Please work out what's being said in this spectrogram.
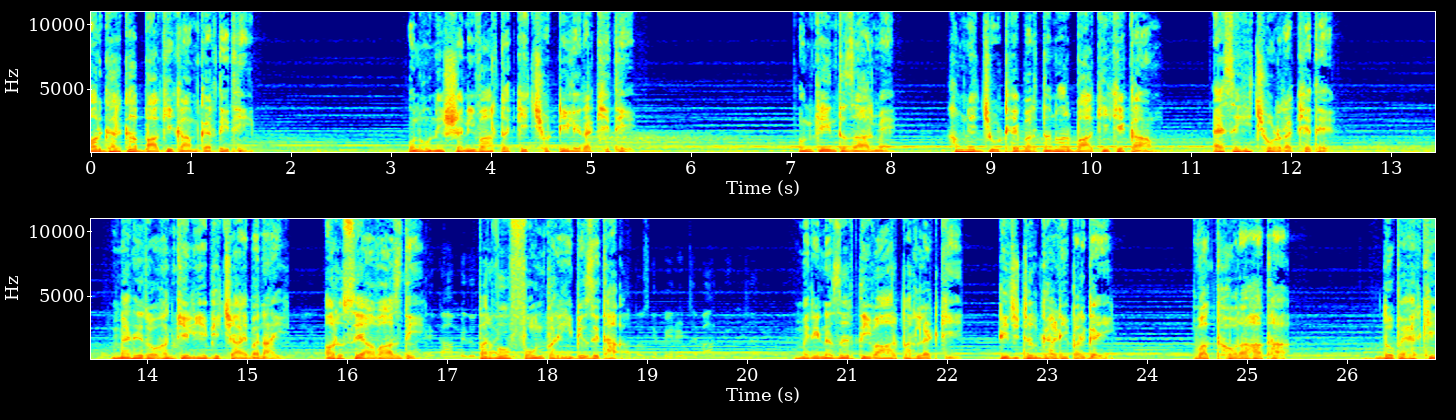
और घर का बाकी काम करती थी। उन्होंने शनिवार तक की छुट्टी ले रखी थी। उनके इंतज़ार में हमने जूठे बर्तन और बाकी के काम ऐसे ही छोड़ रखे थे। मैंने रोहन के लिए भी चाय बनाई और उसे आवाज़ दी, पर वो फ़ोन पर ही बिज़ी था। मेरी नज़र दीवार पर लटकी, डिजिटल घड़ी पर गई। वक्त हो रहा था। दोपहर के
